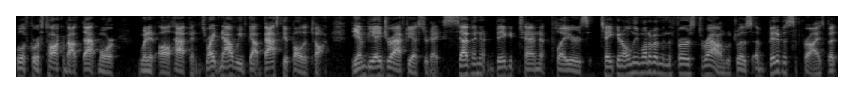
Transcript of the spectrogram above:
we'll of course talk about that more when it all happens. Right now we've got basketball to talk. The NBA draft yesterday, 7 Big 10 players taken, only one of them in the first round, which was a bit of a surprise, but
